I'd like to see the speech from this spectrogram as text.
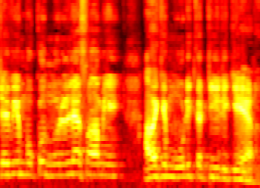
ചെവിയും മുക്കൊന്നുമില്ല സ്വാമി അവയ്ക്ക് മൂടിക്കെട്ടിയിരിക്കുകയാണ്.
